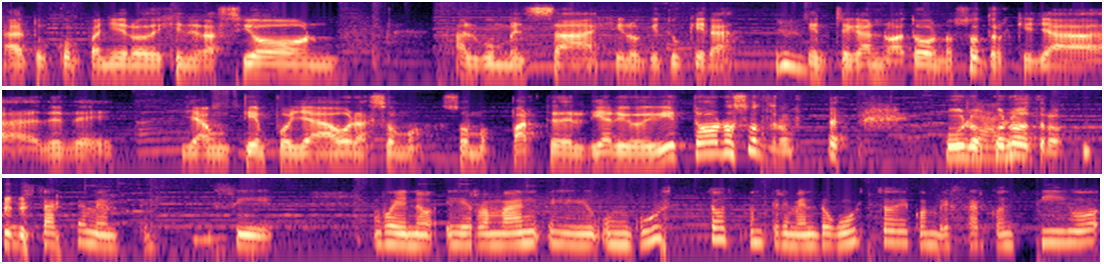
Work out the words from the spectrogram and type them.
a tus compañeros de generación, algún mensaje, lo que tú quieras mm. entregarnos a todos nosotros, que ya desde ya un tiempo ya ahora somos, somos parte del diario vivir, todos nosotros, unos con otros. Exactamente, sí. Bueno, eh, Román, eh, un gusto, un tremendo gusto de conversar contigo,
